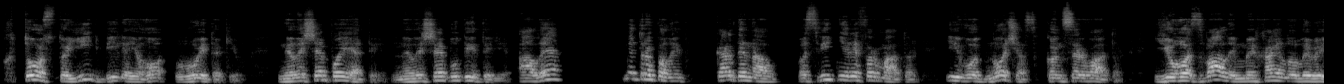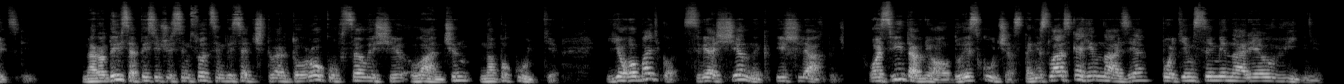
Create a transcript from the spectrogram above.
Хто стоїть біля його витоків? Не лише поети, не лише будителі, але митрополит, кардинал, освітній реформатор і водночас консерватор. Його звали Михайло Левицький. Народився 1774 року в селищі Ланчин на Покутті. Його батько священник і шляхтич. Освіта в нього блискуча, Станіславська гімназія, потім семінарія у Відні.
